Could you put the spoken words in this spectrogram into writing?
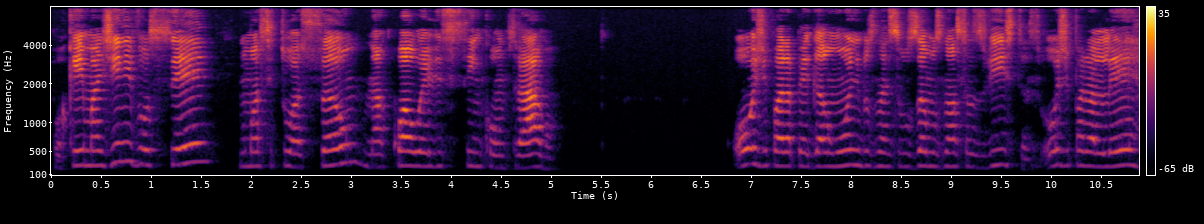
Porque imagine você numa situação na qual eles se encontravam. Hoje, para pegar um ônibus, nós usamos nossas vistas. Hoje, para ler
